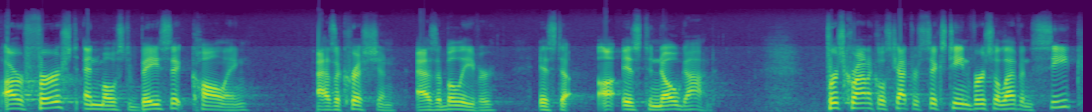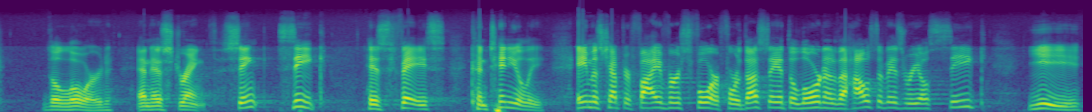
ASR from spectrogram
Our first and most basic calling as a Christian, as a believer, is to, uh, is to know God. 1 Chronicles chapter 16, verse 11 Seek the Lord and His strength, seek, seek His face continually. Amos chapter 5, verse 4 For thus saith the Lord unto the house of Israel, Seek ye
